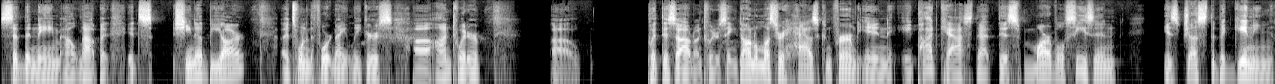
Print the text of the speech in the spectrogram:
said the name out loud, but it's ShiinaBR. It's one of the Fortnite leakers uh, on Twitter. Uh, put this out on Twitter saying Donald Mustard has confirmed in a podcast that this Marvel season is just the beginning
